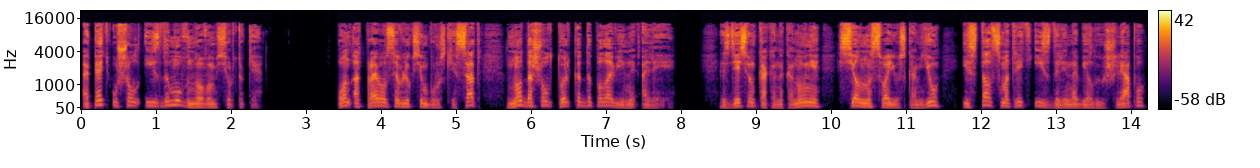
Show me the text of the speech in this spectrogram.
опять ушел из дому в новом сюртуке. Он отправился в Люксембургский сад, но дошел только до половины аллеи. Здесь он, как и накануне, сел на свою скамью и стал смотреть издали на белую шляпу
